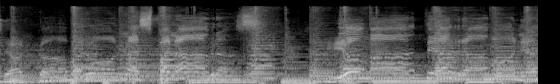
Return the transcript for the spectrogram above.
Se acabaron las palabras, yo maté a Ramón y a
